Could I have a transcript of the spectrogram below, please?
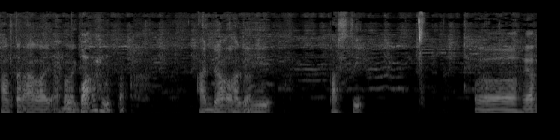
hal teralay apalagi lupa lupa. Ada Oke. kali pasti. Eh yang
